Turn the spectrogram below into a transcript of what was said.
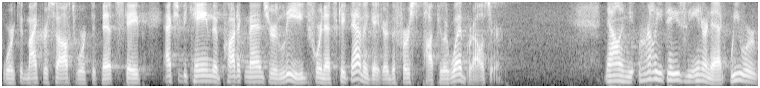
Worked at Microsoft, worked at Netscape, actually became the product manager lead for Netscape Navigator, the first popular web browser. Now, in the early days of the internet, we were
